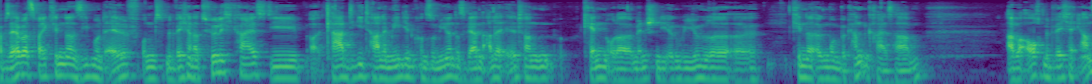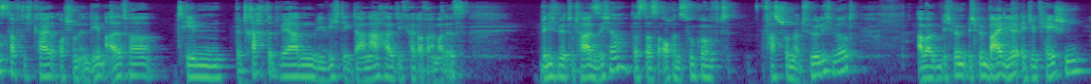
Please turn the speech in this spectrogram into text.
habe selber zwei Kinder, sieben und elf, und mit welcher Natürlichkeit die klar digitale Medien konsumieren, das werden alle Eltern kennen oder Menschen, die irgendwie jüngere äh, Kinder irgendwo im Bekanntenkreis haben. Aber auch mit welcher Ernsthaftigkeit auch schon in dem Alter Themen betrachtet werden, wie wichtig da Nachhaltigkeit auf einmal ist, bin ich mir total sicher, dass das auch in Zukunft fast schon natürlich wird. Aber ich bin, ich bin bei dir, Education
